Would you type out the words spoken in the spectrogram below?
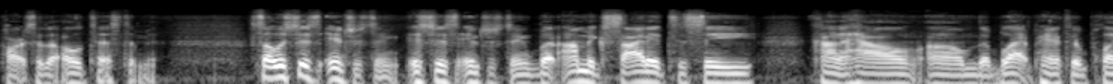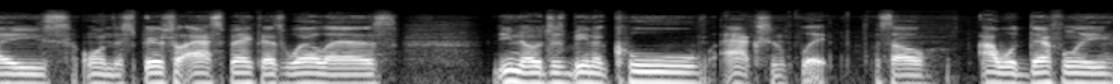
parts of the Old Testament. So it's just interesting. It's just interesting. But I'm excited to see kind of how um, the Black Panther plays on the spiritual aspect as well as, you know, just being a cool action flick. So I will definitely.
